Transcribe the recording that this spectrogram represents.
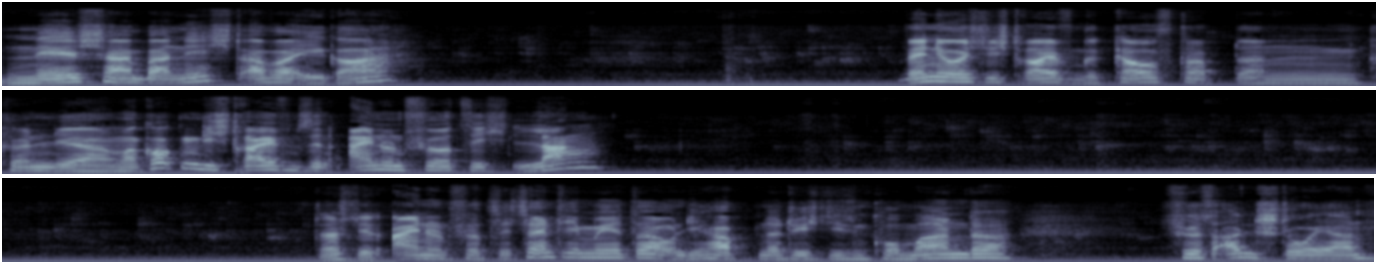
Nee, scheinbar nicht, aber egal. Wenn ihr euch die Streifen gekauft habt, dann könnt ihr mal gucken. Die Streifen sind 41 lang Da steht 41 cm und ihr habt natürlich diesen Commander fürs Ansteuern.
